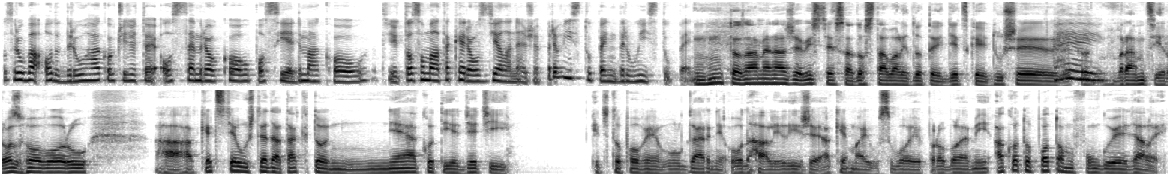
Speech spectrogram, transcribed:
zhruba od druhákov, čiže to je 8 rokov po 7 Čiže to som mal také rozdelené, že prvý stupeň, druhý stupeň. Uh-huh, to znamená, že vy ste sa dostávali do tej detskej duše Hej. v rámci rozhovoru a keď ste už teda takto nejako tie deti keď to poviem vulgárne, odhalili, že aké majú svoje problémy, ako to potom funguje ďalej. E,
